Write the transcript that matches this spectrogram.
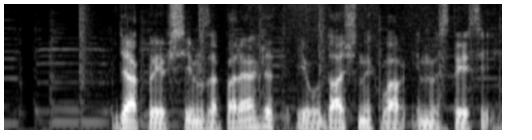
Дякую всім за перегляд і удачних вам інвестицій.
